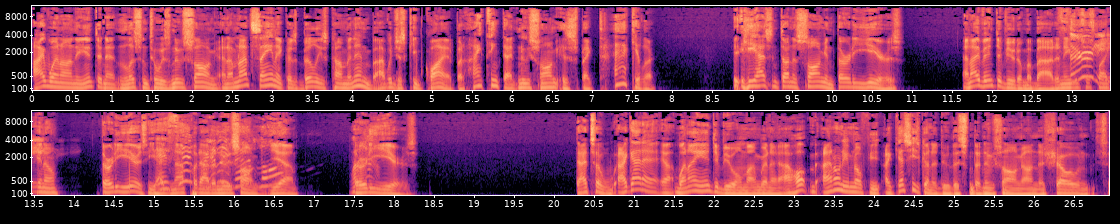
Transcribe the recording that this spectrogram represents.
I went on the internet and listened to his new song. And I'm not saying it because Billy's coming in, but I would just keep quiet. But I think that new song is spectacular. He hasn't done a song in 30 years. And I've interviewed him about it. And he was just like, 30? you know, 30 years he had Is not put out a new song. long? Yeah. 30 years. That's a, I gotta, uh, when I interview him, I'm gonna, I hope, I don't even know if he, I guess he's gonna do this, the new song on the show and s-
